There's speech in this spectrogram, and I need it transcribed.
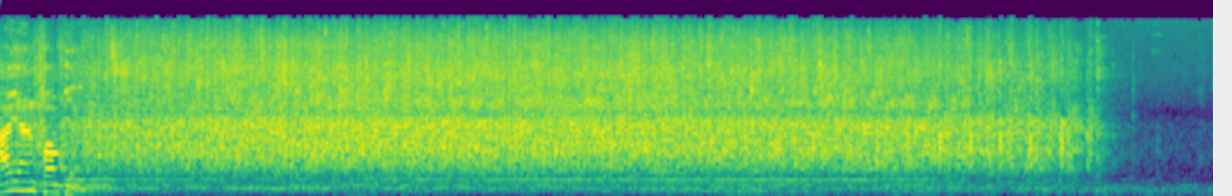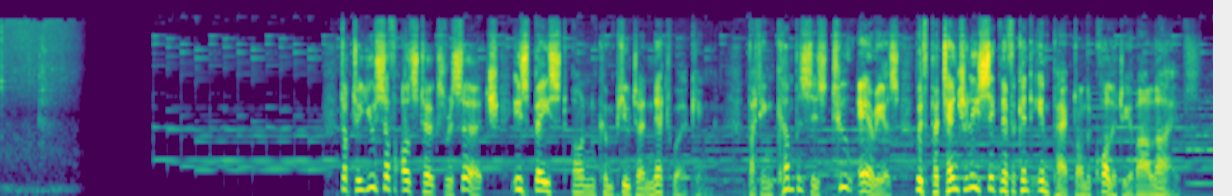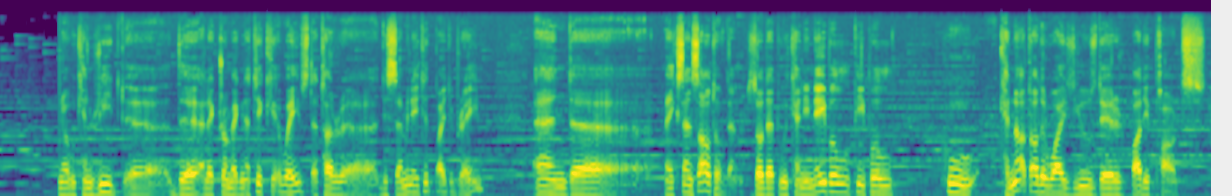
Dr. Ian Pumpian. Dr. Yusuf Ozturk's research is based on computer networking, but encompasses two areas with potentially significant impact on the quality of our lives. Know, we can read uh, the electromagnetic waves that are uh, disseminated by the brain and uh, make sense out of them so that we can enable people who cannot otherwise use their body parts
